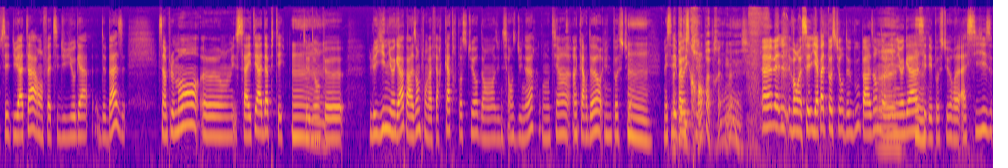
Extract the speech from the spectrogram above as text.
c'est du Hatha en fait, c'est du yoga de base. Simplement, euh, ça a été adapté. Hmm. Donc euh, le Yin Yoga, par exemple, on va faire quatre postures dans une séance d'une heure. où On tient un quart d'heure une posture. Hmm. Mais c'est a des pas des postures. crampes après Ouais, Euh, mais, bon, il n'y a pas de posture debout, par exemple, dans le yin yoga, Mhm. c'est des postures euh, assises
